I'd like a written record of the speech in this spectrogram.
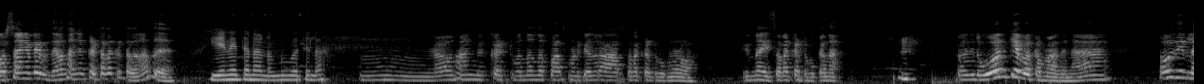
ವರ್ಷ ಅಂಗಡಿ ಇರ್ತದೆ ಅವ್ನು ಹಂಗೆ ಕಟ್ಟದ ಕಟ್ಟದನ ಅದು? ಏನೈತ ನನಗೂ ಗೊತ್ತಿಲ್ಲ. ಹ್ಞೂ ಅವ್ನು ಹಂಗೆ ಕಟ್ ಒಂದೊಂದ ಪಾಸ್ ಮಾಡ್ಕೊಂಡ್ರೆ ಆರು ಸಲ ಕಟ್ಬೇಕು ನೋಡವ ಇನ್ನ ಐದು ಸಲ ಕಟ್ಬೇಕನ್ನ ಹೌದಿಲ್ಲ ಓದ್ಕೋಬೇಕಮ್ಮ ಅದನ್ನ? ಹೌದಿಲ್ಲ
